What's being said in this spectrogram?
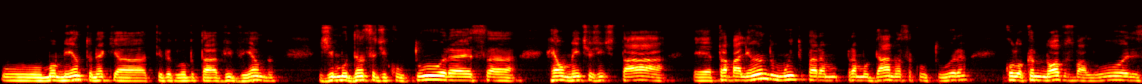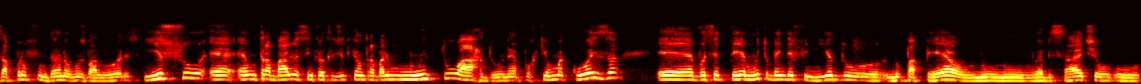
o momento né, que a TV Globo está vivendo de mudança de cultura, essa realmente a gente está é, trabalhando muito para, para mudar a nossa cultura, colocando novos valores, aprofundando alguns valores. E isso é, é, um trabalho assim que eu acredito que é um trabalho muito árduo, né? Porque uma coisa é você ter muito bem definido no papel, no, no website, o, o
